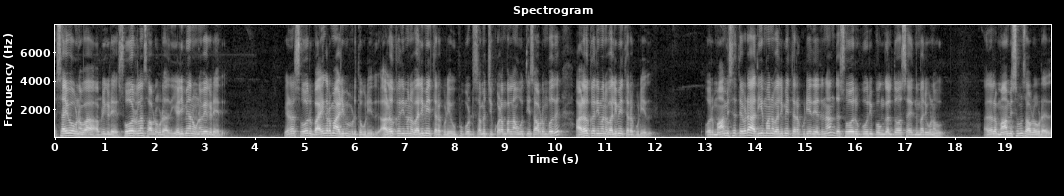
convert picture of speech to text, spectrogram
சைவ உணவா? அப்படி கிடையாது. சோறுலாம் சாப்பிடக்கூடாது. எளிமையான உணவே கிடையாது. ஏன்னா சோறு பயங்கரமாக அடிமைப்படுத்தக்கூடியது. அளவுக்கு அதிகமான வலிமை தரக்கூடிய உப்பு போட்டு சமைச்சு குழம்பெல்லாம் ஊற்றி சாப்பிடும்போது அளவுக்கு அதிகமான வலிமை தரக்கூடியது. ஒரு மாமிசத்தை விட அதிகமான வலிமை தரக்கூடியது எதுனா இந்த சோறு பூரி பொங்கல் தோசை இந்த மாதிரி உணவு. அதனால் மாமிசமும் சாப்பிடக்கூடாது.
